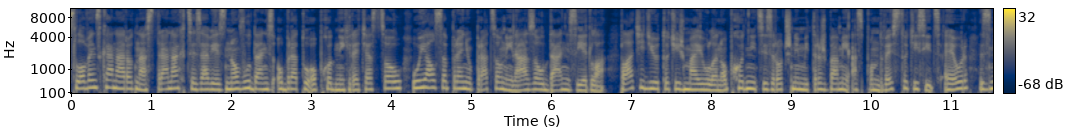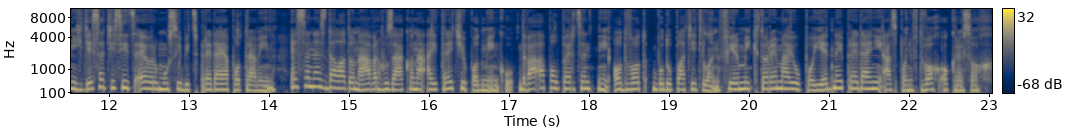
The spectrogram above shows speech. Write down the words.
Slovenská národná strana chce zaviesť novú daň z obratu obchodných reťazcov, ujal sa pre ňu pracovný názov daň z jedla. Platiť ju totiž majú len obchodníci s ročnými tržbami aspoň 200 tisíc eur, z nich 10 tisíc eur musí byť z predaja potravín. SNS dala do návrhu zákona aj tretiu podmienku. 2,5% odvod budú platiť len firmy, ktoré majú po jednej predajni aspoň v dvoch okresoch.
